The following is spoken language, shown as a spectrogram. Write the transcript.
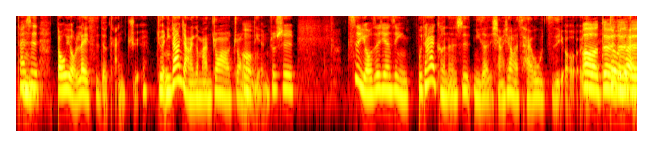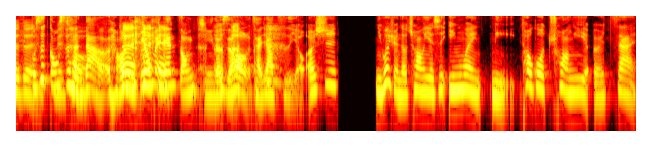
但是都有类似的感觉。就你刚刚讲了一个蛮重要的重点，嗯、就是。自由这件事情不太可能是你的想象的财务自由而已，哦、对，对不对？对，不是公司很大了，然后你不用每天总结的时候才叫自由，而是你会选择创业，是因为你透过创业而在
